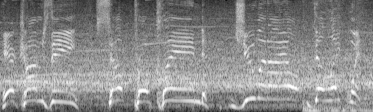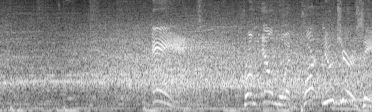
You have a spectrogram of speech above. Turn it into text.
Here comes the self-proclaimed juvenile delinquent. And from Elmwood Park, New Jersey,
